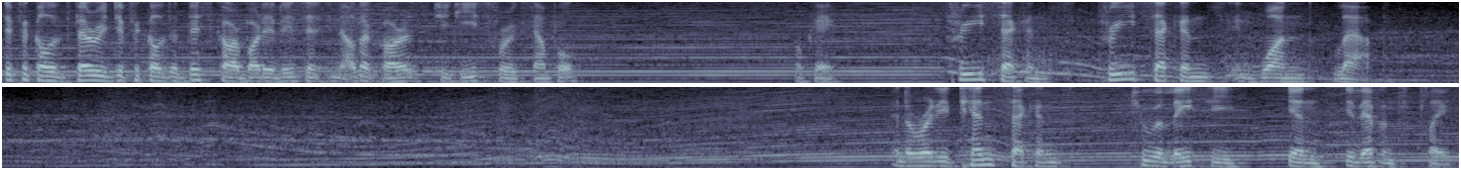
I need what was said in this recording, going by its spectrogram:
difficult, very difficult in this car, but it is in other cars, GTs for example. Okay, three seconds, three seconds in one lap. and already 10 seconds to Alesi in 11th place.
